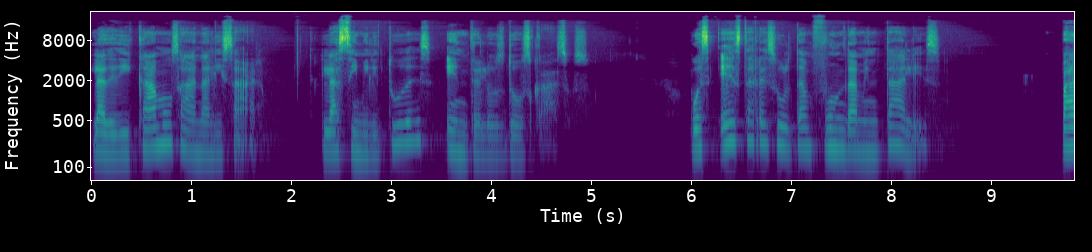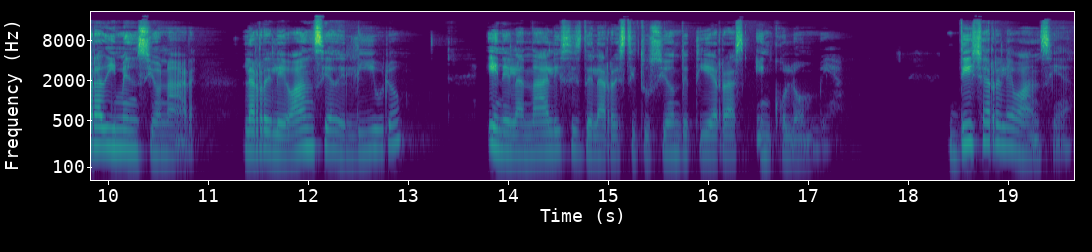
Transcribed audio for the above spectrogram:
la dedicamos a analizar las similitudes entre los dos casos, pues éstas resultan fundamentales para dimensionar la relevancia del libro en el análisis de la restitución de tierras en Colombia. Dicha relevancia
